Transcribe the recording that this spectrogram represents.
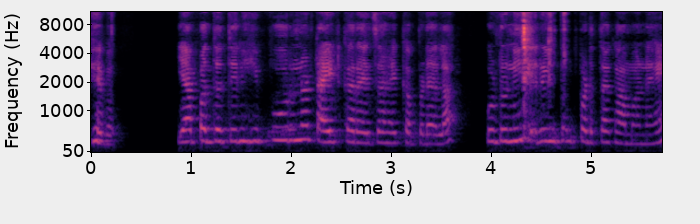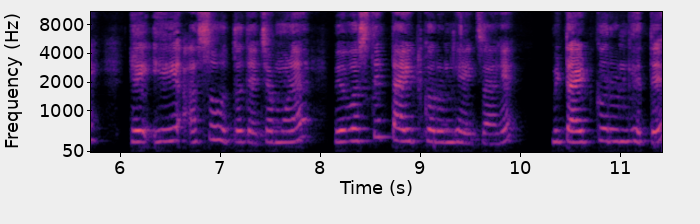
हे बघ या पद्धतीने ही पूर्ण टाईट करायचं आहे कपड्याला. कुठूनही रिंग पडता कामा नये. हे हे असं होतं त्याच्यामुळे व्यवस्थित टाईट करून घ्यायचं आहे. मी टाईट करून घेते.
